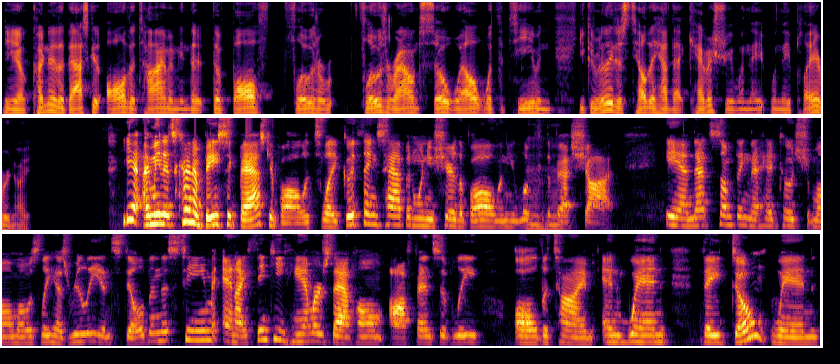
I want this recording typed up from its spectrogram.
you know cutting to the basket all the time. I mean, the the ball flows flows around so well with the team, and you can really just tell they have that chemistry when they when they play every night. Yeah, I mean, it's kind of basic basketball. It's like good things happen when you share the ball and you look mm-hmm. for the mm-hmm. best shot. And that's something that head coach Jamahl Mosley has really instilled in this team. And I think he hammers that home offensively all the time. And when they don't win,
